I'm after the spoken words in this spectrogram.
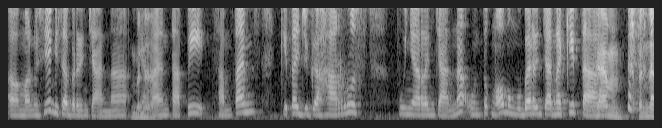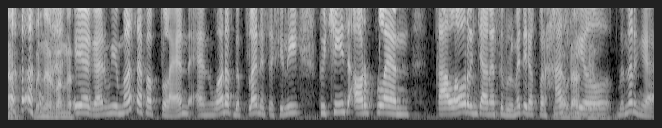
uh, manusia bisa berencana ya Bener. kan tapi sometimes kita juga harus punya rencana untuk mau mengubah rencana kita. Em, bener bener banget Iya kan, we must have a plan and one of the plan is actually to change our plan. Kalau rencana sebelumnya tidak berhasil, berhasil. bener nggak?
